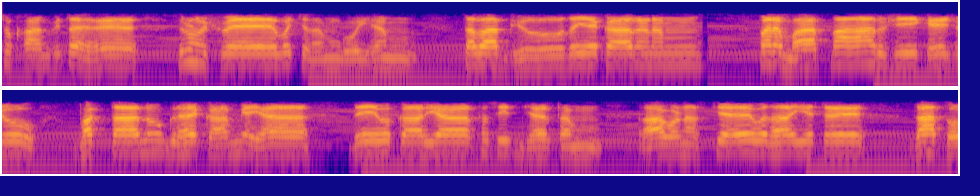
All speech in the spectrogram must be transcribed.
सुखान्वितः शृणुष्व वचनं गुह्यम् तवाभ्युदयकारणम्। परमात्मा ऋषिकेशो भक्तानुग्रहकाम्यया देवकार्यार्थसिद्ध्यर्थम् रावणस्य वधाय च दातो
